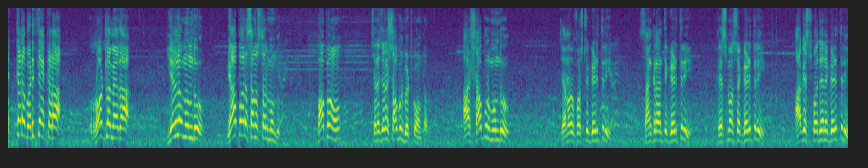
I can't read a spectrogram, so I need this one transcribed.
ఎక్కడ పడితే అక్కడ రోడ్ల మీద ఇళ్ళ ముందు వ్యాపార సంస్థల ముందు పాపం చిన్న చిన్న షాపులు పెట్టుకో ఉంటారు. ఆ షాపుల ముందు జనవరి ఫస్ట్ గడితిరి సంక్రాంతి గడితిరి క్రిస్మస్ గడితిరి ఆగస్ట్ పదిహేను గడితిరి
